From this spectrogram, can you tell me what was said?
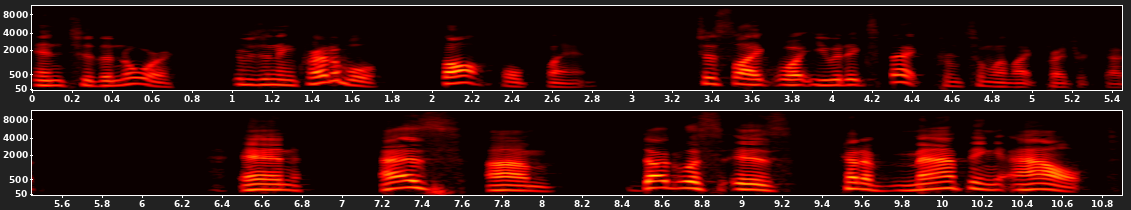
into the North. It was an incredible, thoughtful plan, just like what you would expect from someone like Frederick Douglass. And as um, Douglass is kind of mapping out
